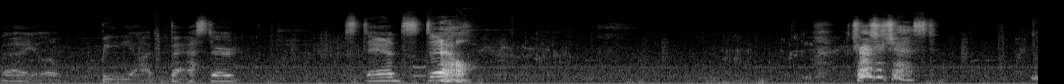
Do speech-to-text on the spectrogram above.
Hey, you little beady-eyed bastard. Stand still. Treasure chest! I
